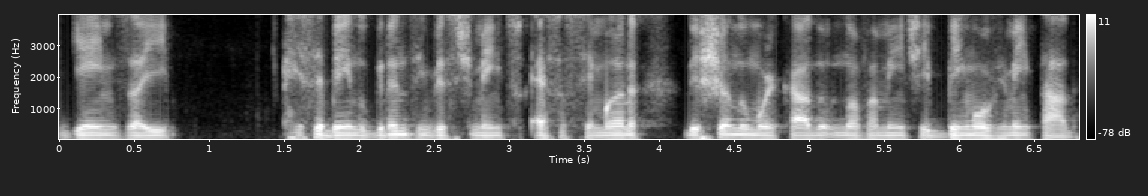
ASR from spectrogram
games aí recebendo grandes investimentos essa semana, deixando o mercado novamente bem movimentado.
